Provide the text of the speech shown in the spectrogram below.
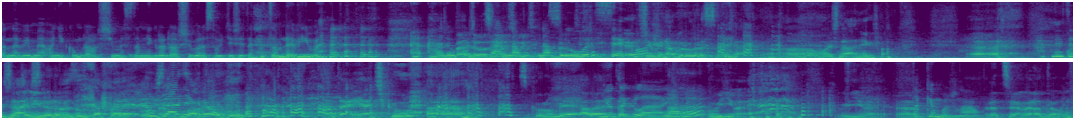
eh, nevíme o nikom dalším, jestli tam někdo další bude soutěžit, tak o tom nevíme. A doufám, že třeba na, na Brewers, jako? Že by na Brewers možná, no, možná někdo. Eh, možná někdo dovezl kafe Možná někdo. na tajňačku z Kolumbie, ale Jo, takhle. Uvidíme. uvidíme. uvidíme. Taky možná. Pracujeme na tom.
